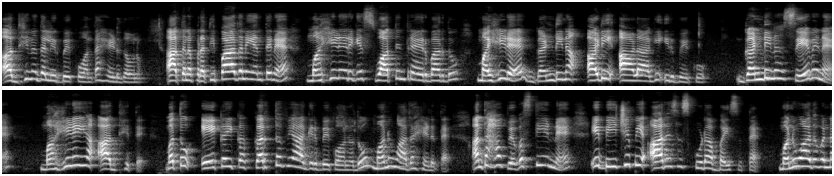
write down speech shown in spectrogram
ಅಧೀನದಲ್ಲಿರಬೇಕು ಅಂತ ಹೇಳಿದವನು. ಆತನ ಪ್ರತಿಪಾದನೆಯಂತೆಯೇ ಮಹಿಳೆಯರಿಗೆ ಸ್ವಾತಂತ್ರ್ಯ ಇರಬಾರ್ದು, ಮಹಿಳೆ ಗಂಡಿನ ಅಡಿ ಆಳಾಗಿ ಇರಬೇಕು. ಗಂಡಿನ ಸೇವೆನೆ ಮಹಿಳೆಯ ಆದ್ಯತೆ ಮತ್ತು ಏಕೈಕ ಕರ್ತವ್ಯ ಆಗಿರಬೇಕು ಅನ್ನೋದು ಮನುವಾದ ಹೇಳುತ್ತೆ. ಅಂತಹ ವ್ಯವಸ್ಥೆಯನ್ನೇ ಈ ಬಿಜೆಪಿ ಆರ್ ಎಸ್ ಎಸ್ ಕೂಡ ಬಯಸುತ್ತೆ. ಮನುವಾದವನ್ನ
